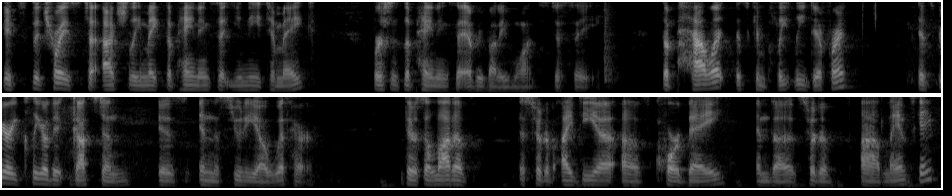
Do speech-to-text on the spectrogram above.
it's the choice to actually make the paintings that you need to make versus the paintings that everybody wants to see. The palette is completely different. It's very clear that Guston is in the studio with her. There's a lot of the sort of idea of Courbet and the sort of uh, landscape.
